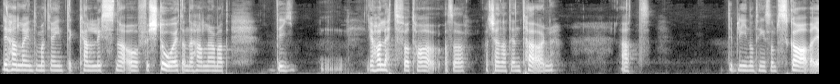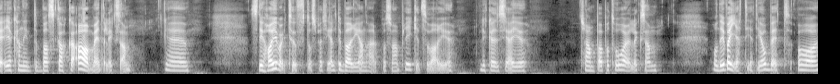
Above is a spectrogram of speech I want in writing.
det handlar inte om att jag inte kan lyssna och förstå utan det handlar om att det, jag har lätt för att, ta, alltså, att känna att det är en törn. Att det blir någonting som skaver. Jag, jag kan inte bara skaka av mig det liksom. Eh, så det har ju varit tufft och speciellt i början här på svampriket så var det ju, lyckades jag ju trampa på tår liksom. Och det var jätte, jättejobbigt. Och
